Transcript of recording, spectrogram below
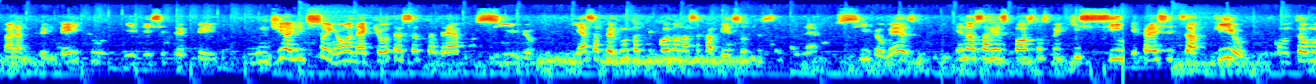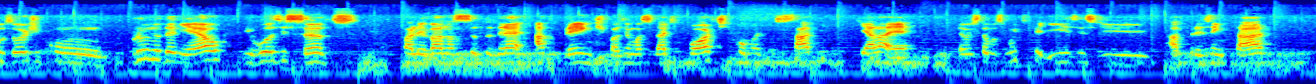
para prefeito e vice-prefeito um dia a gente sonhou, né, que outra Santo André é possível. E essa pergunta ficou na nossa cabeça: outra Santo André é possível mesmo? E nossa resposta foi que sim. E para esse desafio, contamos hoje com Bruno Daniel e Rose Santos para levar nossa Santo André à frente, fazer uma cidade forte como a gente sabe que ela é. Então estamos muito felizes de apresentar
